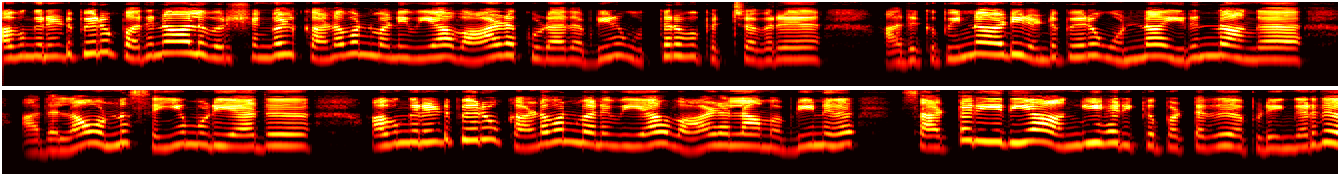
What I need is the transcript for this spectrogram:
அவங்க ரெண்டு பேரும் பதினாலு வருஷங்கள் கணவன் மனைவியா வாழக்கூடாது அப்படின்னு உத்தரவு பெற்றவர். அதுக்கு பின்னாடி ரெண்டு பேரும் ஒன்னா இருந்தாங்க. அதெல்லாம் ஒன்றும் செய்ய முடியாது. அவங்க ரெண்டு பேரும் கணவன் மனைவியா வாழலாம் அப்படின்னு சட்ட ரீதியா அங்கீகரிக்கப்பட்டது அப்படிங்கிறது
